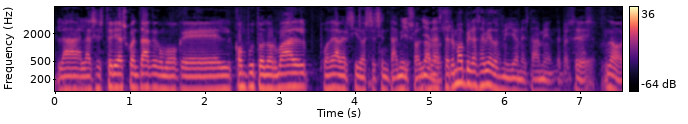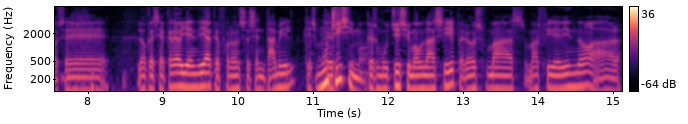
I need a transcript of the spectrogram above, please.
la- las historias cuentan que como que el cómputo normal puede haber sido 60.000 Y en soldados. las Termópilas había dos millones también de Sí, personas. no, se, lo que se cree hoy en día que fueron 60.000. Que es muchísimo. Que es, muchísimo aún así, pero es más, más fidedigno a,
